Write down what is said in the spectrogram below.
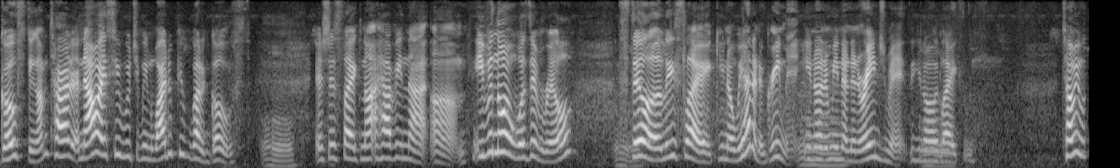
ghosting. I'm tired. Now I see what you mean. Why do people gotta ghost? mm, It's just like not having that. Um, even though it wasn't real, Mm-hmm. still at least like you know we had an agreement. You know what I mean? An arrangement. You know, Mhm. like tell me what the f-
